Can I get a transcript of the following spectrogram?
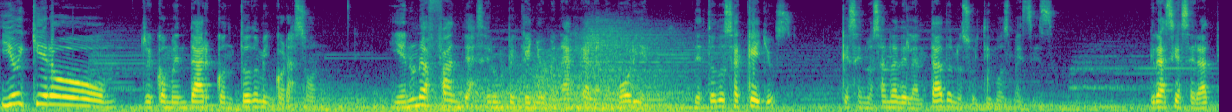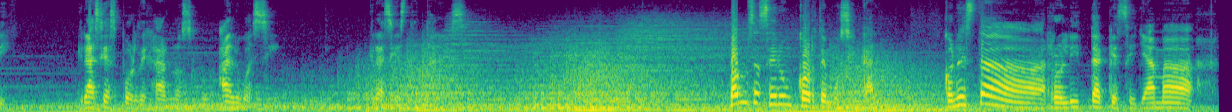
Y hoy quiero recomendar con todo mi corazón y en un afán de hacer un pequeño homenaje a la memoria de todos aquellos que se nos han adelantado en los últimos meses. Gracias Cerati, gracias por dejarnos algo así. Gracias totales. Vamos a hacer un corte musical con esta rolita que se llama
